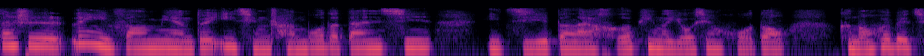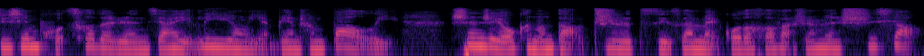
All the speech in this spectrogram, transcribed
但是另一方面，对疫情传播的担心，以及本来和平的游行活动可能会被居心叵测的人加以利用，演变成暴力，甚至有可能导致自己在美国的合法身份失效。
